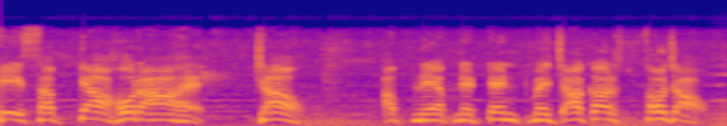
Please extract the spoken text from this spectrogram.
ये सब क्या हो रहा है? जाओ अपने अपने टेंट में जाकर सो जाओ।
